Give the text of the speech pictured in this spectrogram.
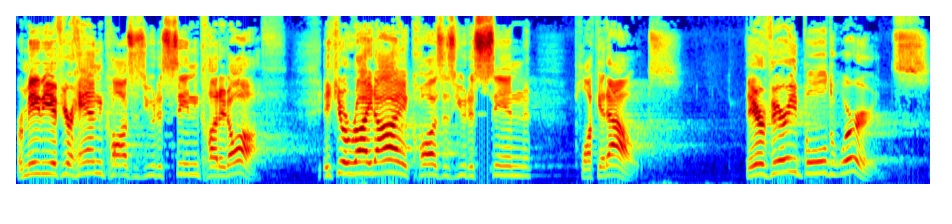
Or maybe if your hand causes you to sin, cut it off. If your right eye causes you to sin, pluck it out. They are very bold words,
